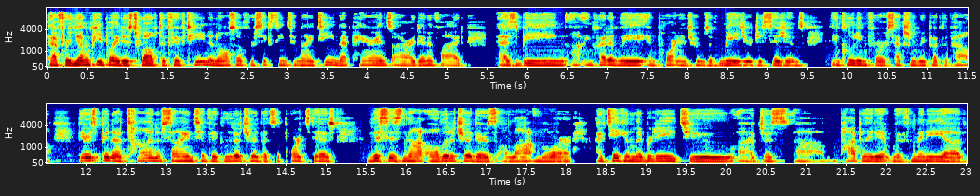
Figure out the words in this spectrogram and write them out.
that for young people ages 12 to 15 and also for 16 to 19, that parents are identified as being uh, incredibly important in terms of major decisions, including for sexual and reproductive health. There's been a ton of scientific literature that supports this. This is not all literature, there's a lot more. I've taken liberty to uh, just uh, populate it with many of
